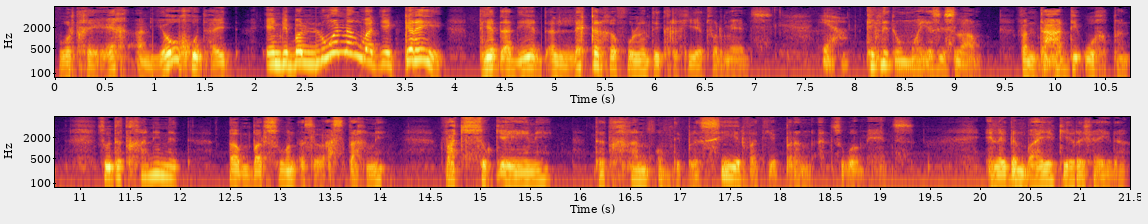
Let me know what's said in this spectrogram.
word geheg aan jou goedheid en die beloning wat jy kry deurdat jy 'n lekker gevoelendheid gegee het vir mens Ja. kyk net hoe mooi is Islam van daardie oogpunt. So dit gaan nie net 'n persoon is lastig nie. Wat soek jy nie? Dit gaan om die plesier wat jy bring in so 'n mens. En ek dink baie kere Shaida,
